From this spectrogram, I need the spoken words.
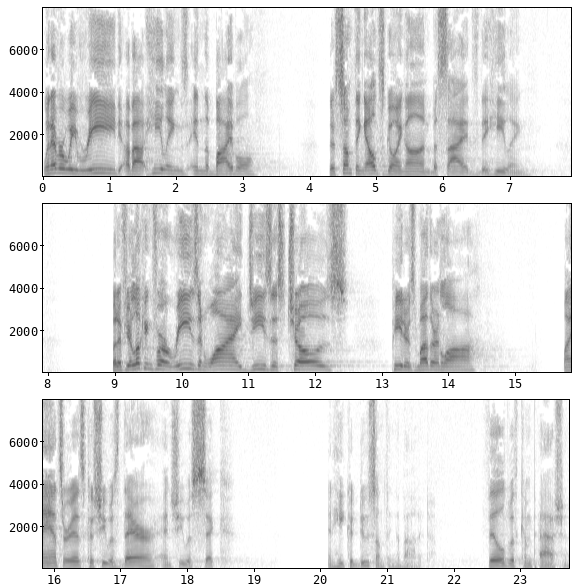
Whenever we read about healings in the Bible, there's something else going on besides the healing. But if you're looking for a reason why Jesus chose Peter's mother in law, my answer is because she was there and she was sick and he could do something about it, filled with compassion.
